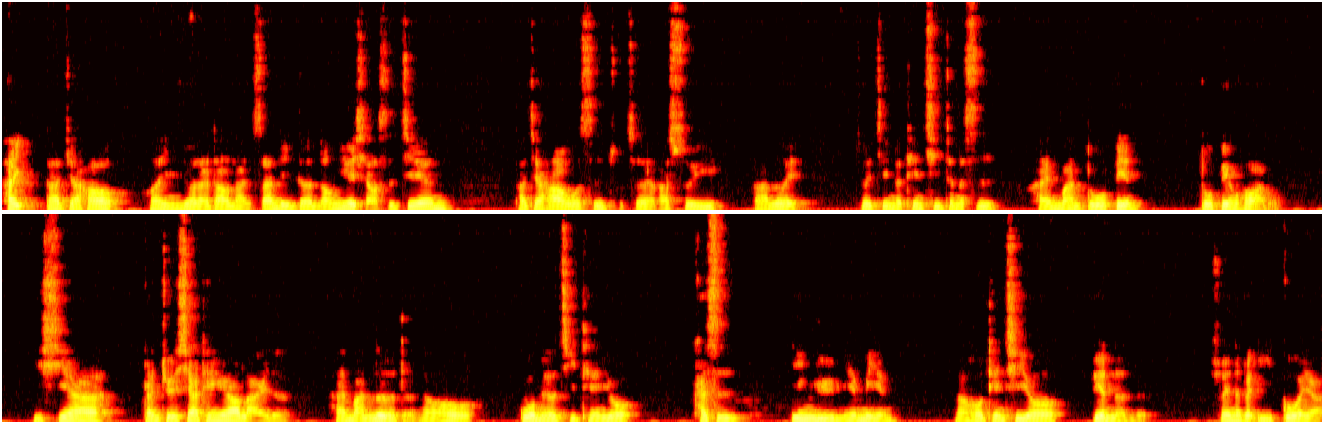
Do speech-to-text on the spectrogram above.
嗨，大家好，欢迎又来到懒山林的农业小时间。大家好，我是主持人阿衰阿瑞。最近的天气真的是还蛮多变、多变化的，一下感觉夏天又要来了，还蛮热的，然后过没有几天又开始阴雨绵绵，然后天气又变冷了，所以那个衣柜啊。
